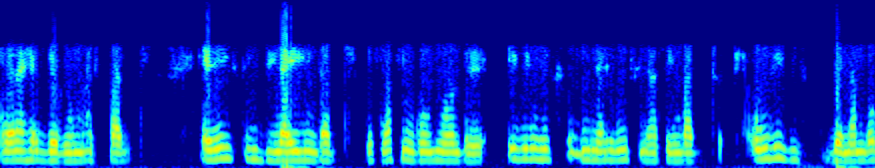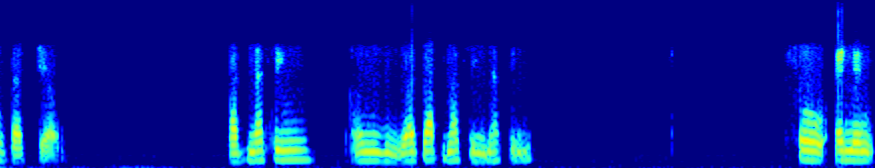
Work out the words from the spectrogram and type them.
when I had the rumors but still denying that there's nothing going on there. Even his family, I nothing, but only the number of that girl. But nothing on WhatsApp, nothing, nothing. So, and then,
